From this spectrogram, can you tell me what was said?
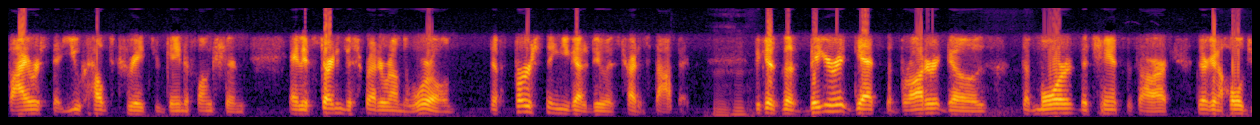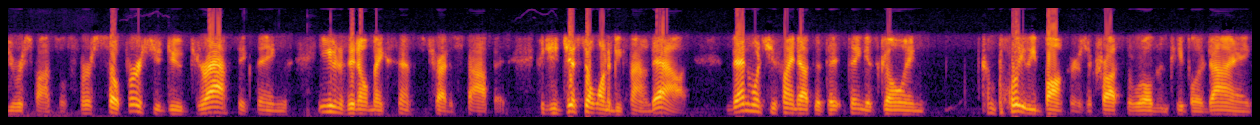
virus that you helped create through gain of function, and it's starting to spread around the world, the first thing you got to do is try to stop it. Because the bigger it gets, the broader it goes, the more the chances are they're going to hold you responsible. First, so first you do drastic things, even if they don't make sense, to try to stop it, because you just don't want to be found out. Then once you find out that the thing is going completely bonkers across the world and people are dying,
